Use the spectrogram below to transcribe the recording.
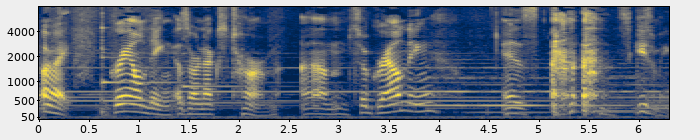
all right, grounding is our next term. Um, so grounding is, excuse me,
